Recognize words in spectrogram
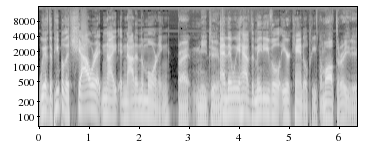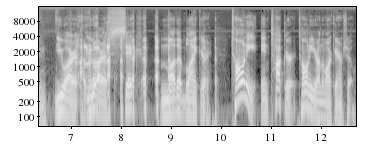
We have the people that shower at night and not in the morning. Right, me too. And then we have the medieval ear candle people. I'm all three, dude. You are you know. are a sick mother blanker. Tony in Tucker. Tony, you're on the Mark Arum show.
